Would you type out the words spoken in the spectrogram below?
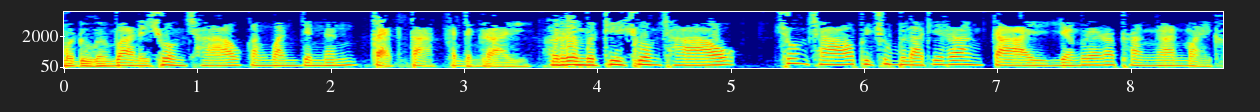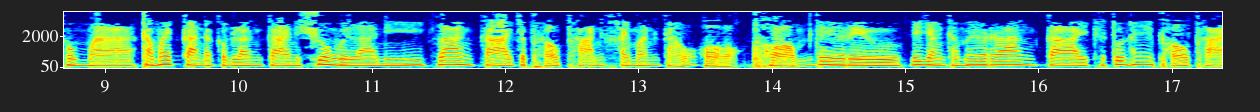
มาดูกันว่าในช่วงเช้ากลางวันเย็นนั้นแตกต่างกันอย่างไร เริ่มกันที่ช่วงเช้าช่วงเช้าเป็นช่วงเวลาที่ร่างกายยังไม่ได้รับพลังงานใหม่เข้ามาทำให้การออกกำลังกายในช่วงเวลานี้ ร่างกายจะเผาผลาญไขมันเก่าออก ผอมได้เร็ว และยังทำให้ร่างกายกระตุ้นให้เผาผลาญ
